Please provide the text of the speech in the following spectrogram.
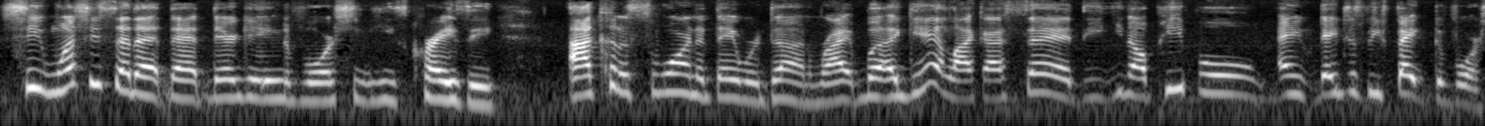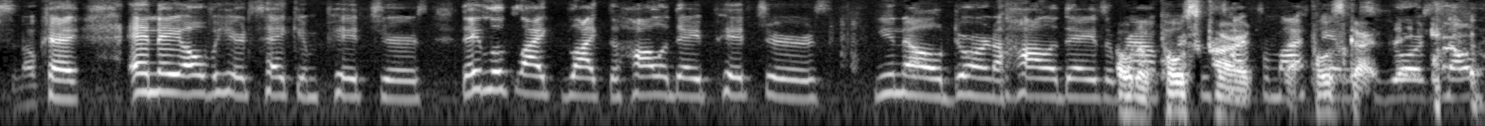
She once she said that that they're getting divorced. She, he's crazy. I could have sworn that they were done, right? But again, like I said, the you know people ain't they just be fake divorcing, okay? And they over here taking pictures. They look like like the holiday pictures, you know, during the holidays around Oh, the around Christmas time postcard- for my family postcard to yours. No,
